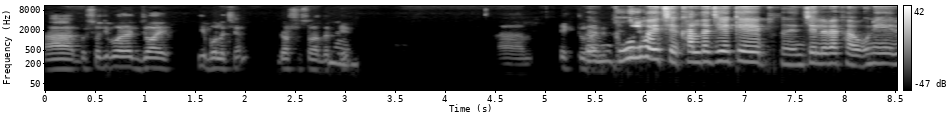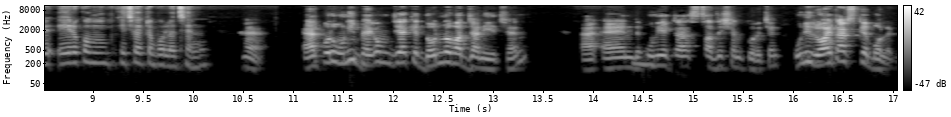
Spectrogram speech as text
আহ, সজীব ওয়াদের জয় কি বলেছেন? দর্শক শ্রোতাদেরকে? একটু ভুল হয়েছে। খালদা জিয়াকে জেলে রাখা। উনি এরকম কিছু একটা বলেছেন। হ্যাঁ। এরপর উনি বেগম জিয়াকে ধন্যবাদ জানিয়েছেন এন্ড উনি একটা সাজেশন করেছেন। উনি রয়টার্সকে বলেন।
